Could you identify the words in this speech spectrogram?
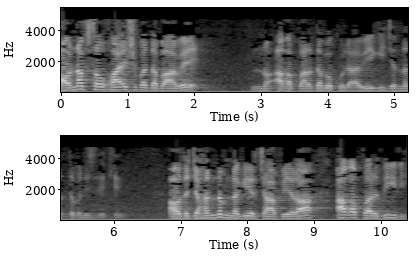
او نفس او خواهش به دباوي نو هغه پرده به کولاویږي جنت ته بنځدې کی او د جهنم نګیر چا پیرا هغه پردی دي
